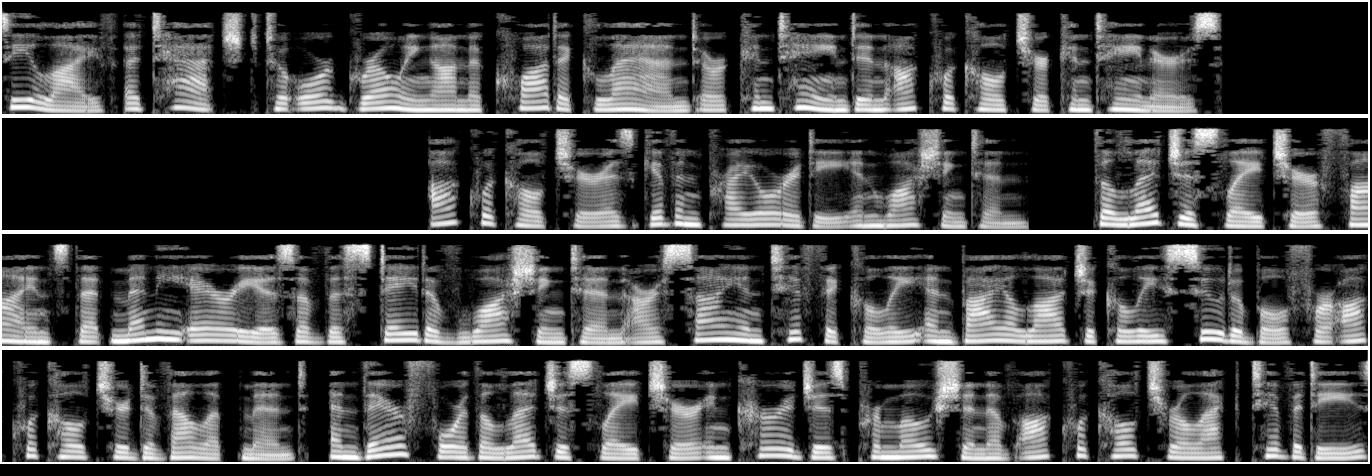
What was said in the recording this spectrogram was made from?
sea life attached to or growing on aquatic land or contained in aquaculture containers. Aquaculture is given priority in Washington. The legislature finds that many areas of the state of Washington are scientifically and biologically suitable for aquaculture development, and therefore the legislature encourages promotion of aquacultural activities,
